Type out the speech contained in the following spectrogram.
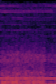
You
